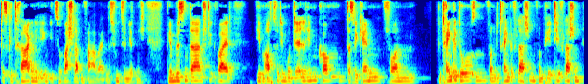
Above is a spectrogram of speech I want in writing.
das Getragene irgendwie zu Waschlappen verarbeiten. Das funktioniert nicht. Wir müssen da ein Stück weit eben auch zu dem Modell hinkommen, das wir kennen von Getränkedosen, von Getränkeflaschen, von PET-Flaschen,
